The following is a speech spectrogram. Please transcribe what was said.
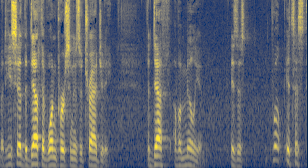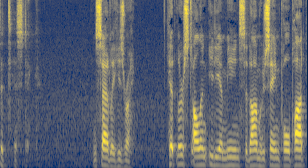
but he said the death of one person is a tragedy. The death of a million is a well, it's a statistic. And sadly, he's right. Hitler, Stalin, Idi Amin, Saddam Hussein, Pol Pot,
